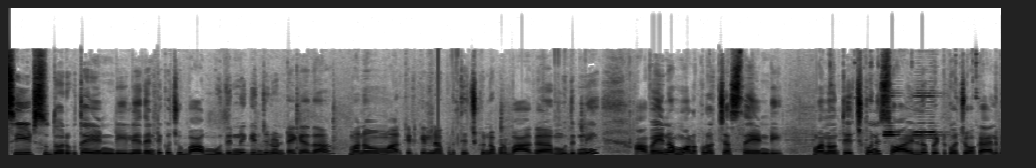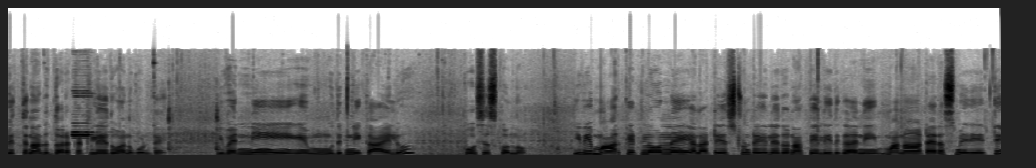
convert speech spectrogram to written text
సీడ్స్ దొరుకుతాయండి. లేదంటే కొంచెం బాగా ముదిరిన గింజలు ఉంటాయి కదా మనం మార్కెట్కి వెళ్ళినప్పుడు తెచ్చుకున్నప్పుడు బాగా ముదిరిని అవైనా మొలకలు వచ్చేస్తాయండి. మనం తెచ్చుకొని సాయిల్లో పెట్టుకోవచ్చు. ఒకవేళ విత్తనాలు దొరకట్లేదు అనుకుంటే. ఇవన్నీ ముదిరిని కాయలు కోసేసుకుందాం ఇవి మార్కెట్లో ఉన్నాయి ఎలా టేస్ట్ ఉంటాయో లేదో నాకు తెలియదు కానీ మన టెరస్ మీద అయితే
